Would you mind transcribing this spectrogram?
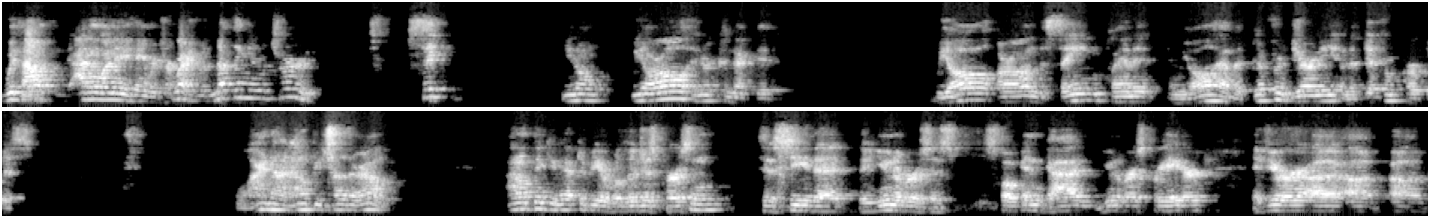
without. I don't want anything in return. Right, with nothing in return. Say, you know, we are all interconnected. We all are on the same planet, and we all have a different journey and a different purpose why not help each other out? I don't think you have to be a religious person to see that the universe is spoken, God, universe creator. If you're a, a, a,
